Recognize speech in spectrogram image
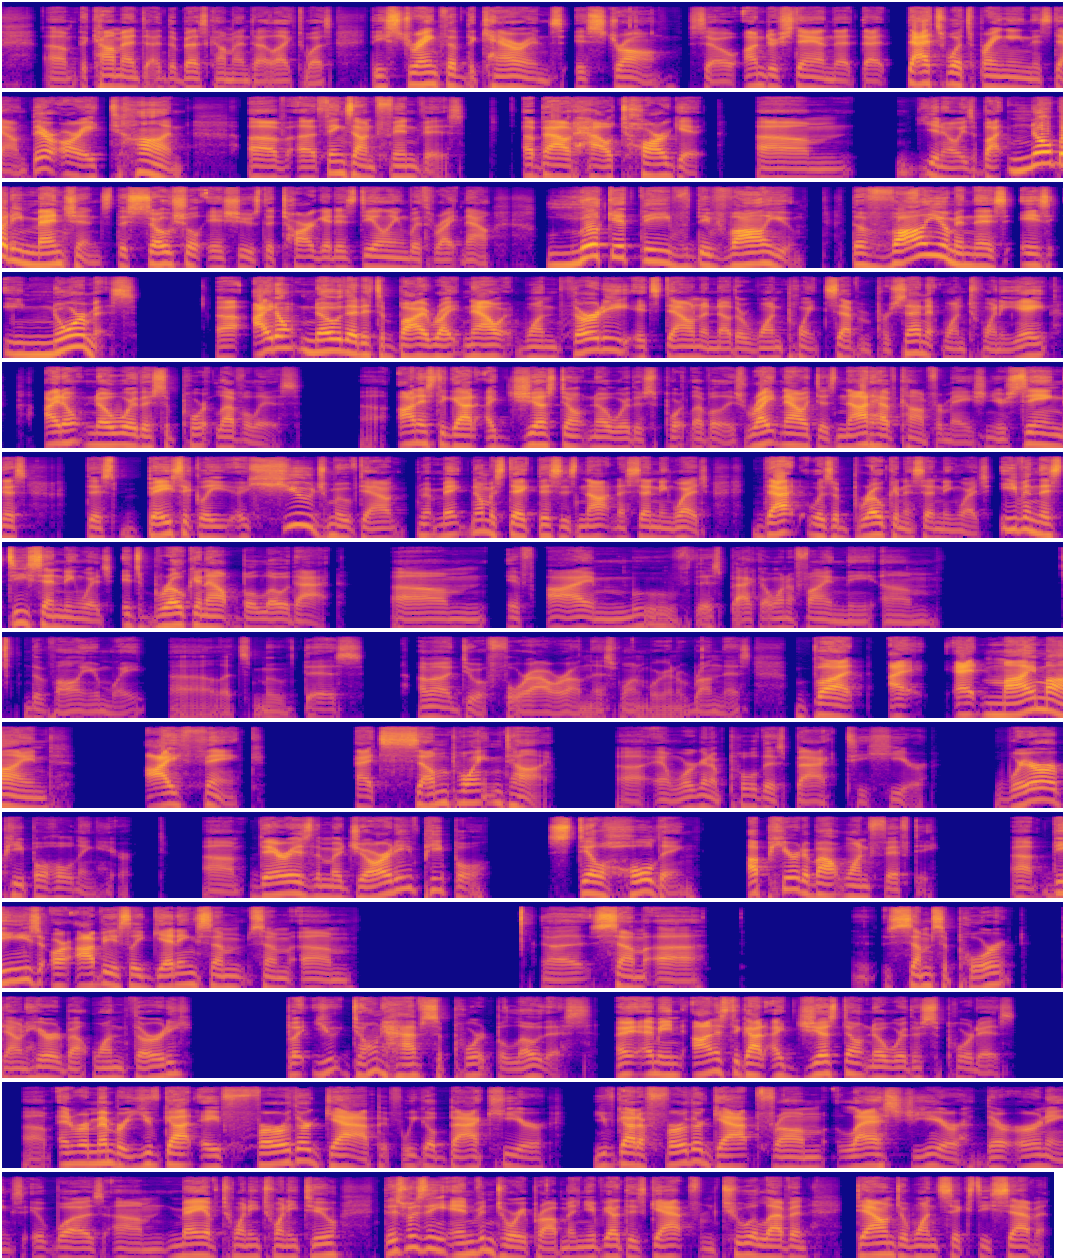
um, the comment, the best comment I liked was the strength of the Karens is strong. So understand that that that's what's bringing this down. There are a ton of uh, things on Finviz about how Target, um, you know, is but nobody mentions the social issues that Target is dealing with right now. Look at the the volume. The volume in this is enormous. Uh, I don't know that it's a buy right now at 130. It's down another 1.7% at 128. I don't know where the support level is. Uh, honest to God, I just don't know where the support level is. Right now, it does not have confirmation. You're seeing this this basically a huge move down. Make no mistake, this is not an ascending wedge. That was a broken ascending wedge. Even this descending wedge, it's broken out below that. Um, if I move this back, I want to find the um, the volume weight. Uh, let's move this. I'm gonna do a four hour on this one. We're gonna run this, but I, at my mind, I think at some point in time, uh, and we're gonna pull this back to here. Where are people holding here? Um, there is the majority of people still holding up here at about 150. Uh, these are obviously getting some some um, uh, some uh, some support down here at about 130, but you don't have support below this. I, I mean, honest to God, I just don't know where the support is. Um, and remember, you've got a further gap. If we go back here, you've got a further gap from last year, their earnings. It was um, May of 2022. This was the inventory problem, and you've got this gap from 211 down to 167.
